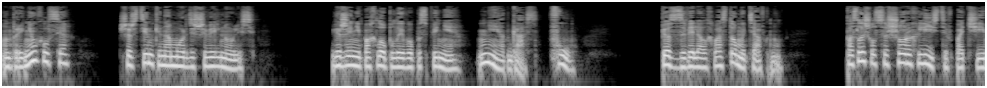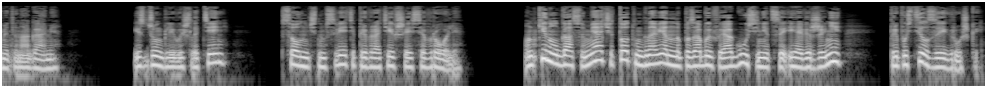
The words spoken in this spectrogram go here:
Он принюхался, шерстинки на морде шевельнулись. Вержини похлопала его по спине. «Нет, Газ, фу!» Пес завилял хвостом и тявкнул. Послышался шорох листьев под чьими-то ногами. Из джунглей вышла тень, в солнечном свете превратившаяся в роли. Он кинул Гасу мяч, и тот, мгновенно позабыв и о гусенице, и о вержени, припустил за игрушкой.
